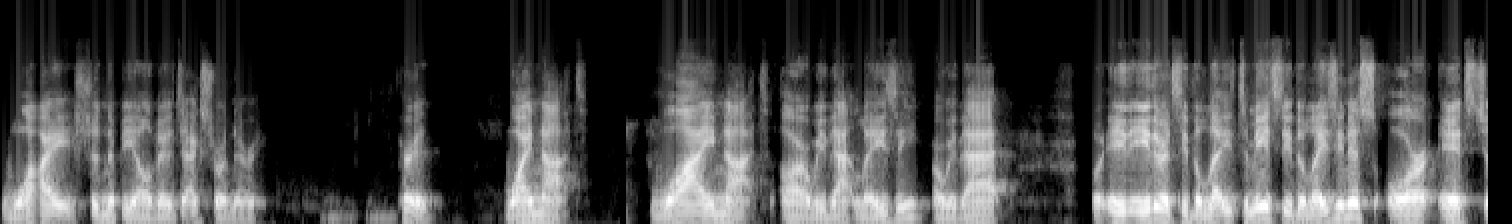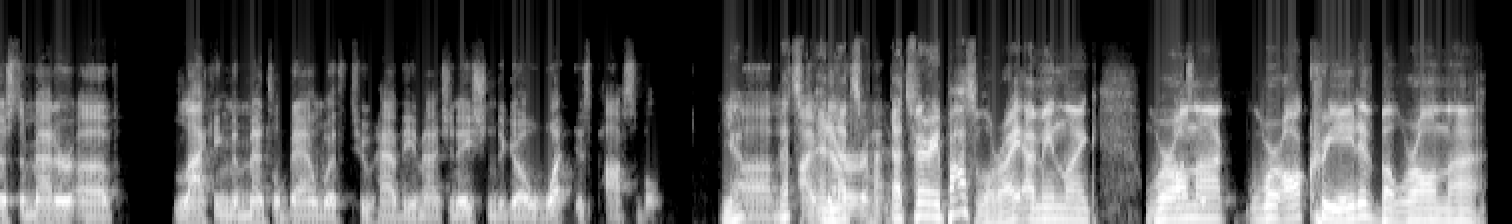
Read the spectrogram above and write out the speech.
why shouldn't it be elevated to extraordinary? Period. Why not? Why not? Are we that lazy? Are we that either it's either la- to me it's either laziness or it's just a matter of lacking the mental bandwidth to have the imagination to go what is possible? Yeah um, that's I've and that's ha- that's very possible right? I mean like we're possible. all not we're all creative but we're all not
